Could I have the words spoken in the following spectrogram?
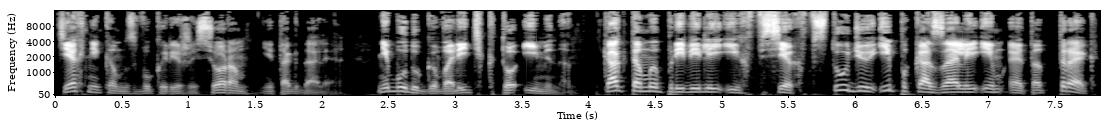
техникам, звукорежиссерам и так далее. Не буду говорить, кто именно. Как-то мы привели их всех в студию и показали им этот трек,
